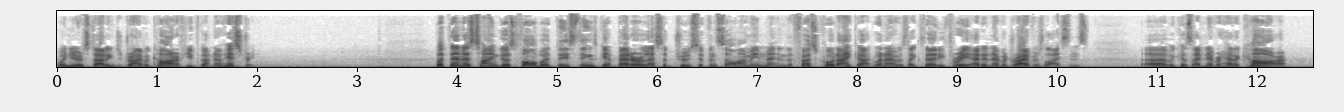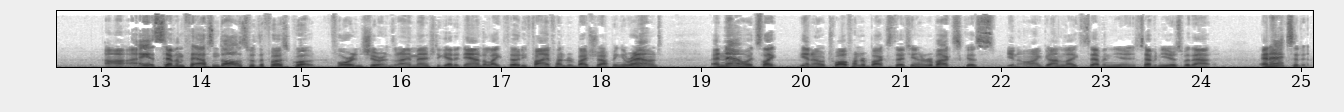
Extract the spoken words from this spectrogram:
when you're starting to drive a car if you've got no history. But then as time goes forward, these things get better, or less obtrusive, and so on. I mean, in the first quote I got when I was like 33, I didn't have a driver's license uh, because I'd never had a car. Uh, I got seven thousand dollars with the first quote for insurance, and I managed to get it down to like thirty five hundred by shopping around. And now it's like you know twelve hundred bucks, thirteen hundred bucks because you know I've gone like seven years, seven years without an accident.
